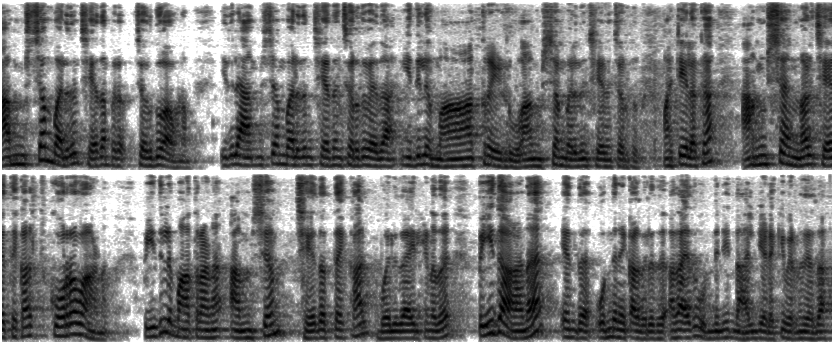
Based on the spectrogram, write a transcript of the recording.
അംശം വലുതും ഛേദം ചെറുതുമാവണം. ഇതിൽ അംശം വലുതും ഛേദം ചെറുതും ഏതാ? ഇതിൽ മാത്രമേ ഉള്ളൂ. അംശം വലുതും ഛേദം ചെറുതും. മറ്റേലൊക്കെ അംശങ്ങൾ ഛേദത്തേക്കാൾ കുറവാണ്. അപ്പോൾ ഇതിൽ മാത്രമാണ് അംശം ഛേദത്തേക്കാൾ വലുതായിരിക്കുന്നത്. അപ്പോൾ ഇതാണ് എന്ത്? ഒന്നിനേക്കാൾ വലുത്. അതായത് ഒന്നിനെയും നാലിന്റെ ഇടയ്ക്ക് വരുന്നത് ഏതാ?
